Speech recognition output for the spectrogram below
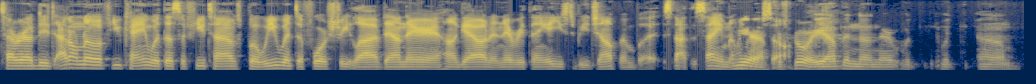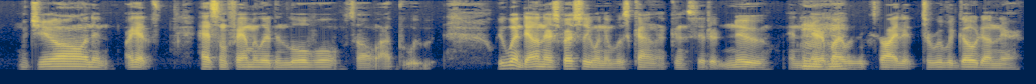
Tyrell did I don't know if you came with us a few times, but we went to Fourth Street Live down there and hung out and everything. It used to be jumping, but it's not the same no yeah, more. So. for sure. Yeah, I've been down there with with um with y'all and then I got had some family lived in Louisville. So I we, we went down there, especially when it was kind of considered new, and mm-hmm. everybody was excited to really go down there.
